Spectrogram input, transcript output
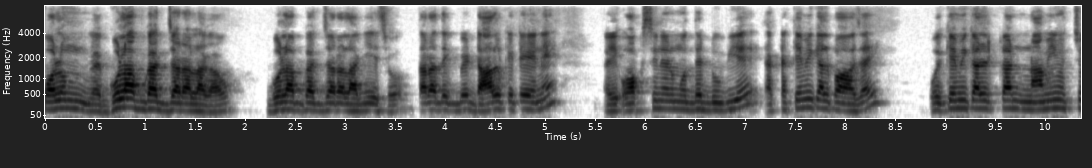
কলম, গোলাপ গাছ যারা লাগাও, গোলাপ গাছ যারা লাগিয়েছো, তারা দেখবে ডাল কেটে এনে এই অক্সিনের মধ্যে ডুবিয়ে একটা কেমিক্যাল পাওয়া যায়। ওই কেমিক্যালটার নামই হচ্ছে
